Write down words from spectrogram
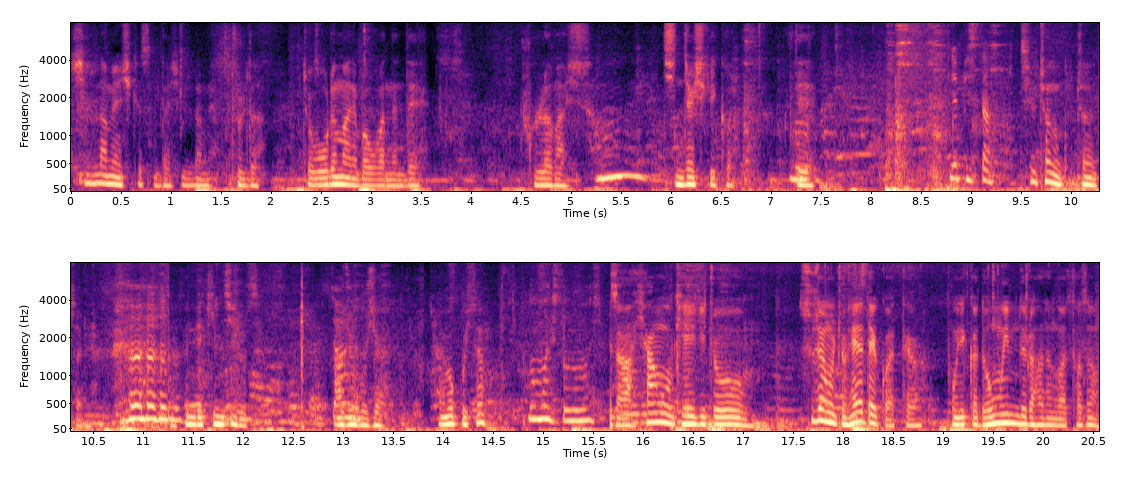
신라면 시켰습니다. 신라면 둘 다. 저 오랜만에 먹어봤는데 졸라 맛있어. 진작 시킬 걸. 그때 근데 비싸 7,000원, 9,000원짜리야. 근데 김치 줬어. 아주 굿이야. 잘 먹고 있어? 너무 맛있어 너무 맛있어 그래서 향후 계획이 좀 수정을 좀 해야 될 것 같아요. 보니까 너무 힘들어하는 것 같아서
